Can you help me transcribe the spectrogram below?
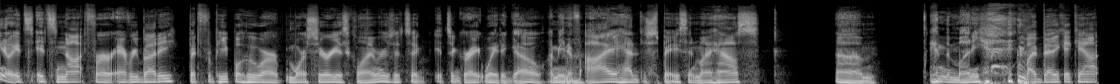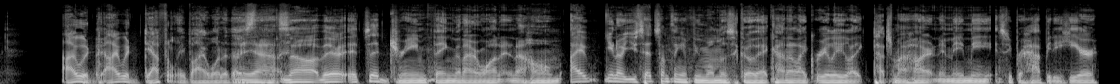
you know it's it's not for everybody, but for people who are more serious climbers, it's a it's a great way to go. I mean, if I had the space in my house, um, and the money in my bank account, I would I would definitely buy one of those. yeah, things. no, there. It's a dream thing that I want in a home. I, you know, you said something a few moments ago that kind of like really like touched my heart, and it made me super happy to hear.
